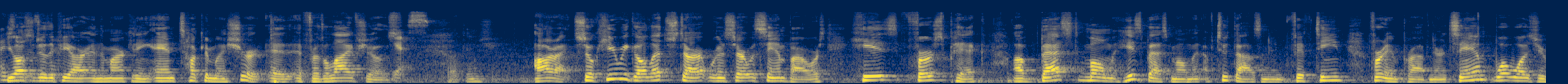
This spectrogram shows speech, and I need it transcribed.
just you also do say the that. PR and the marketing and tuck in my shirt uh, uh, for the live shows. Yes. Fucking shit. All right, so here we go. Let's start. We're going to start with Sam Bowers. His first pick of best moment, his best moment of 2015 for Improv Nerd. Sam, what was your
